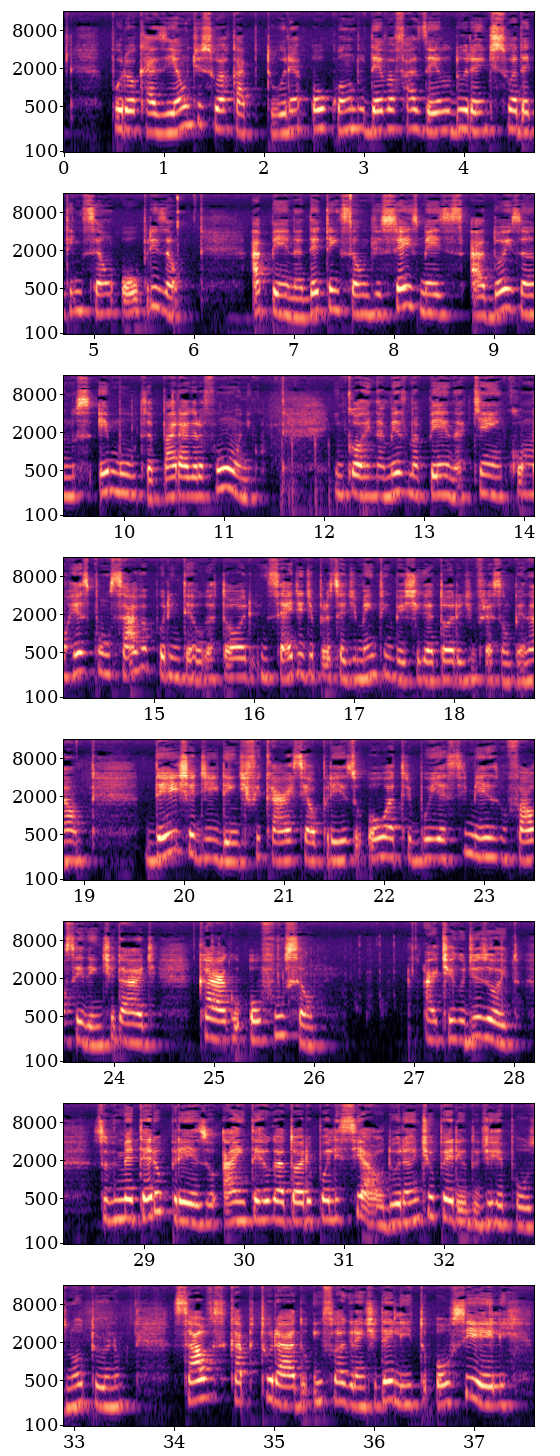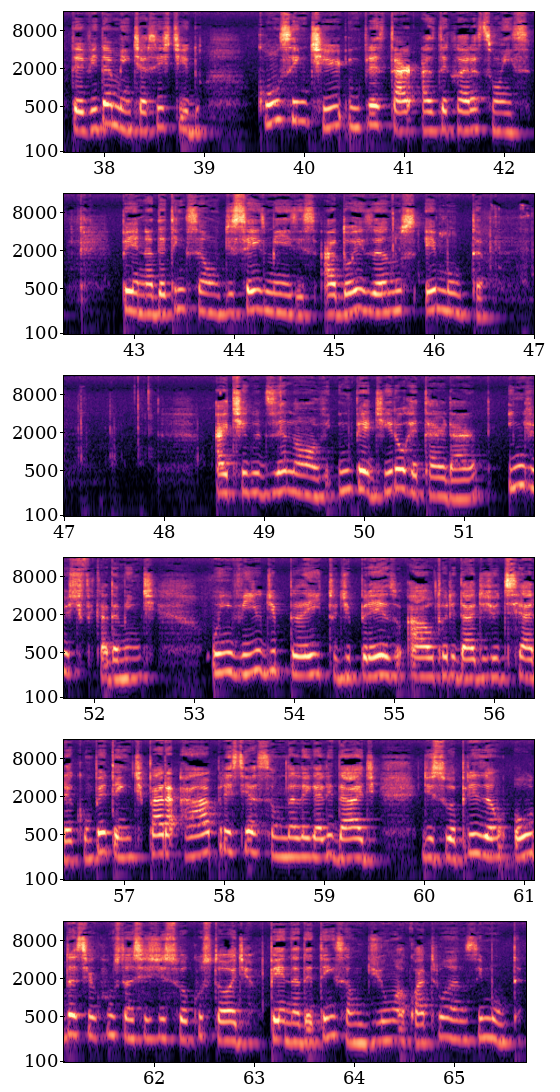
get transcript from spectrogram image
por ocasião de sua captura ou quando deva fazê-lo durante sua detenção ou prisão. A pena detenção de seis meses a dois anos e multa, parágrafo único. Incorre na mesma pena quem, como responsável por interrogatório em sede de procedimento investigatório de infração penal, deixa de identificar-se ao preso ou atribui a si mesmo falsa identidade, cargo ou função. Artigo 18. Submeter o preso a interrogatório policial durante o período de repouso noturno, salvo se capturado em flagrante delito ou se ele, devidamente assistido, consentir em prestar as declarações. Pena detenção de seis meses a dois anos e multa. Artigo 19. Impedir ou retardar, injustificadamente, o envio de pleito de preso à autoridade judiciária competente para a apreciação da legalidade de sua prisão ou das circunstâncias de sua custódia, pena detenção de 1 a 4 anos e multa.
